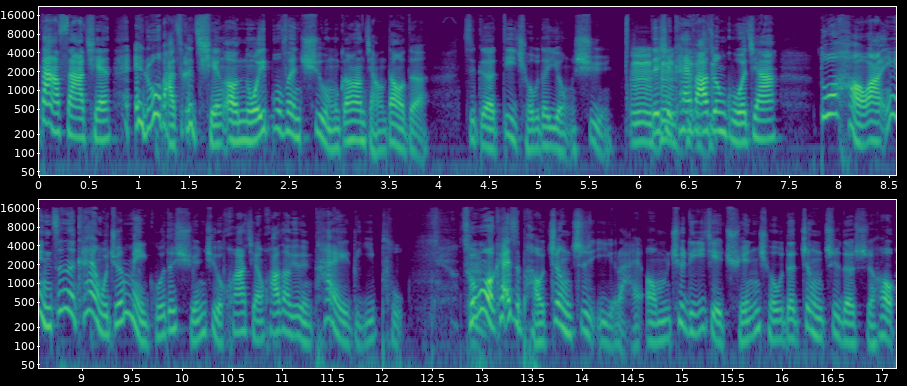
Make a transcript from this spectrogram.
大撒钱。哎，如果把这个钱哦挪一部分去我们刚刚讲到的这个地球的永续，嗯，那些开发中国家。多好啊！因为你真的看，我觉得美国的选举花钱花到有点太离谱。从我开始跑政治以来，哦，我们去理解全球的政治的时候，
